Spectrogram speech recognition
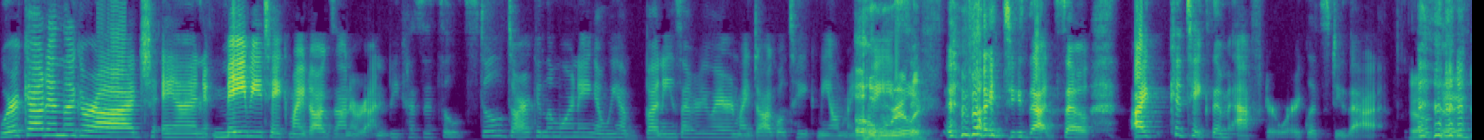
workout in the garage and maybe take my dogs on a run because it's a, still dark in the morning and we have bunnies everywhere and my dog will take me on my Oh, really? if, if I do that. So I could take them after work. Let's do that. Okay.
